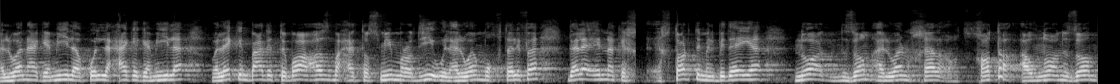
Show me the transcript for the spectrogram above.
ألوانها جميلة وكل حاجة جميلة ولكن بعد الطباعة أصبح التصميم رديء والألوان مختلفة ده لأنك اخترت من البداية نوع نظام ألوان خطأ أو نوع نظام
